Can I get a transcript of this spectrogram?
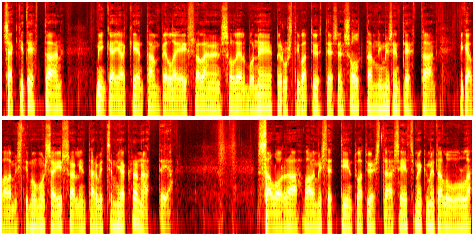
säkkitehtaan – minkä jälkeen Tampella ja israelilainen Solel Bonet perustivat yhteisen Soltam-nimisen tehtaan, mikä valmisti muun muassa Israelin tarvitsemia granaatteja. Salora valmistettiin 1970-luvulla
